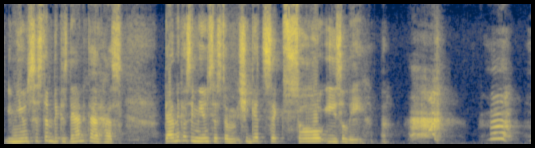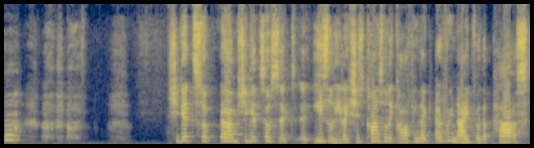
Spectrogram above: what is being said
immune system because Danica has Danica's immune system she gets sick so easily she gets so um she gets so sick uh, easily. Like she's constantly coughing. Like every night for the past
